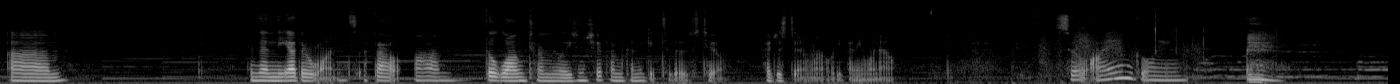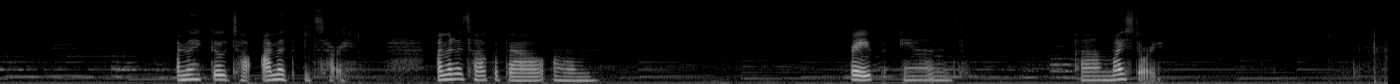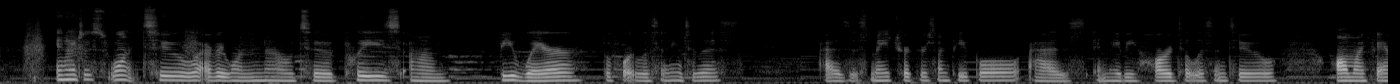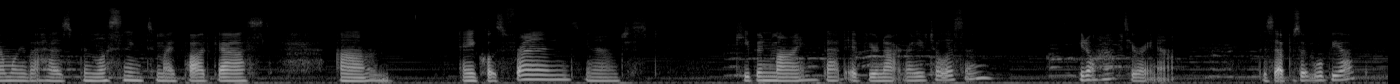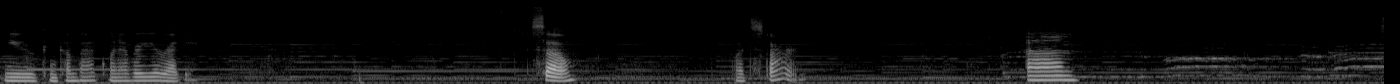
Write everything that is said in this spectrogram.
Um, and then the other ones about um, the long term relationship, I'm going to get to those too. I just didn't want to leave anyone out. So I am going. I'm gonna go talk. I'm a sorry. I'm gonna talk about um, rape and um, my story. And I just want to let everyone know to please um, beware before listening to this, as this may trigger some people, as it may be hard to listen to. All my family that has been listening to my podcast, um, any close friends, you know, just keep in mind that if you're not ready to listen, you don't have to right now. This episode will be up. You can come back whenever you're ready. So, let's start. Um,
